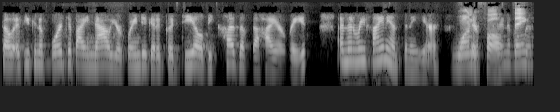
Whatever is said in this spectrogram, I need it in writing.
So if you can afford to buy now, you're going to get a good deal because of the higher rates and then refinance in a year. Wonderful. Kind of thank,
